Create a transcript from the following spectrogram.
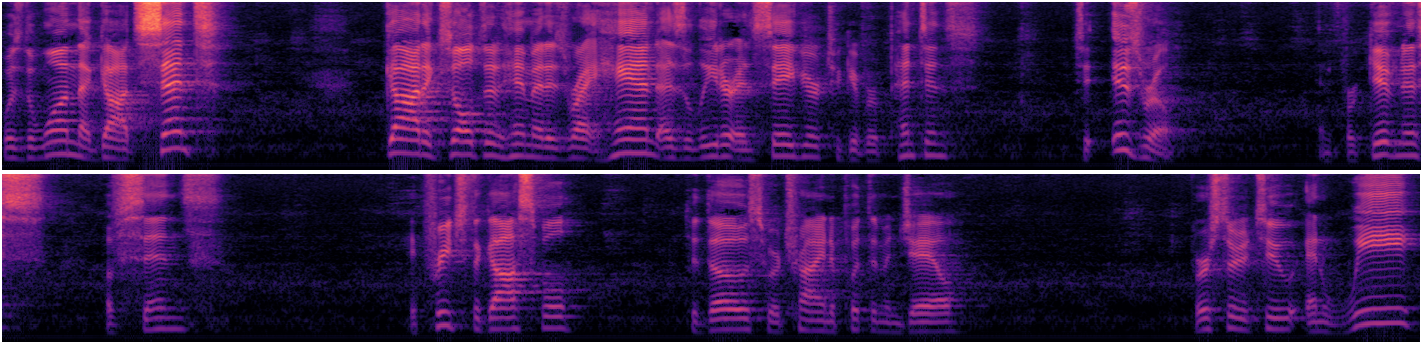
was the one that God sent God exalted him at his right hand as the leader and savior to give repentance to Israel and forgiveness of sins. They preach the gospel to those who are trying to put them in jail. Verse 32 And we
